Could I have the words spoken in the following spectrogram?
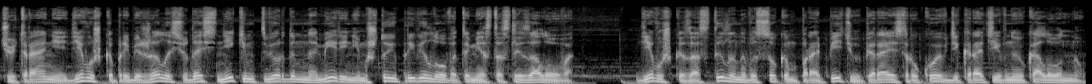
Чуть ранее девушка прибежала сюда с неким твердым намерением, что и привело в это место Слезолова. Девушка застыла на высоком парапете, упираясь рукой в декоративную колонну.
